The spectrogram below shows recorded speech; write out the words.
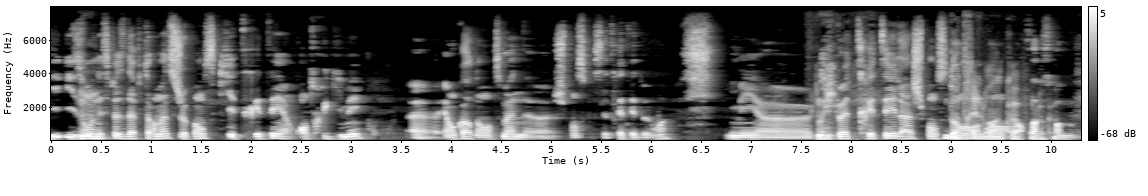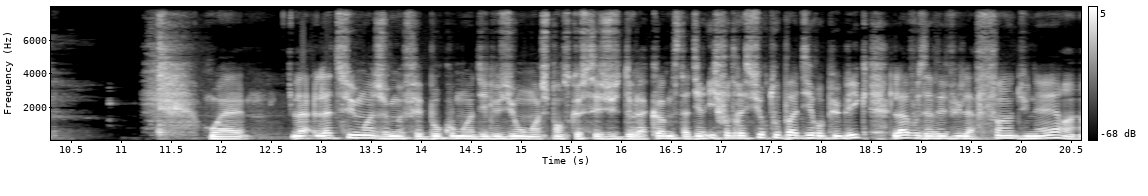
Ils, ils ont Mm. une espèce d'aftermath, je pense, qui est traité entre guillemets. Euh, et encore dans Ant-Man, euh, je pense que c'est traité de loin, mais euh, qui Oui. peut être traité là, je pense, De dans, très loin dans- encore, dans le Là- Là-dessus, moi, je me fais beaucoup moins d'illusions. Moi, je pense que c'est juste de la com, c'est-à-dire, il faudrait surtout pas dire au public, là, vous avez vu la fin d'une ère.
